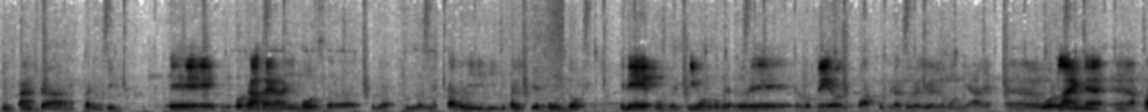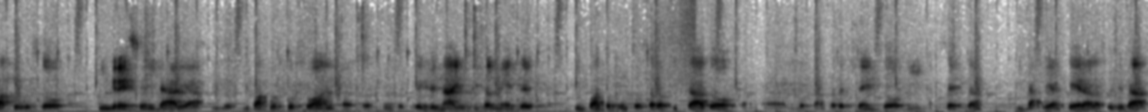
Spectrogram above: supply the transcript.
in Francia, a Parigi, è quotata in borsa sul, sul mercato di, di, di Parigi appunto ed è appunto il primo operatore europeo, il quarto operatore a livello mondiale. Uh, Worldline uh, ha fatto questo ingresso in Italia di fatto lo scorso anno, appunto il 3 gennaio ufficialmente, in quanto appunto è stato acquistato uh, l'80% di Accetta Italia, che era la società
